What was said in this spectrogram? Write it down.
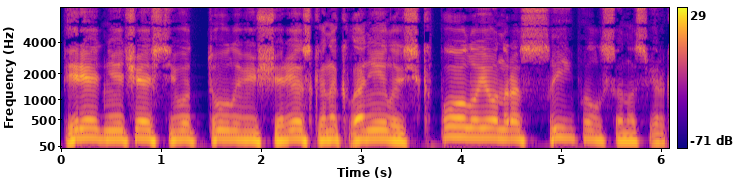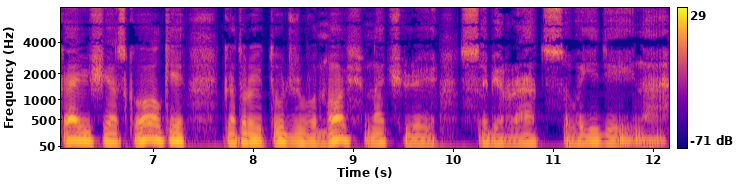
Передняя часть его туловища резко наклонилась к полу, и он рассыпался на сверкающие осколки, которые тут же вновь начали собираться воедино.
